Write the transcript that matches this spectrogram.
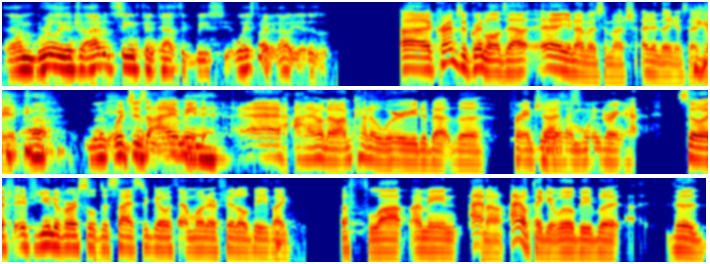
And I'm really interested. I haven't seen Fantastic Beasts. Wait, it's not even out yet, is it? Uh, Crimes of Grindelwald's out. Eh, you're not missing much. I didn't think it was that great. Ah, never- Which is, I mean, Yeah. eh, I don't know. I'm kind of worried about the franchise. last I'm wondering. How, so if if Universal decides to go with them, I'm wondering if it'll be like a flop. I mean, I don't know. I don't think it will be, but uh, the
